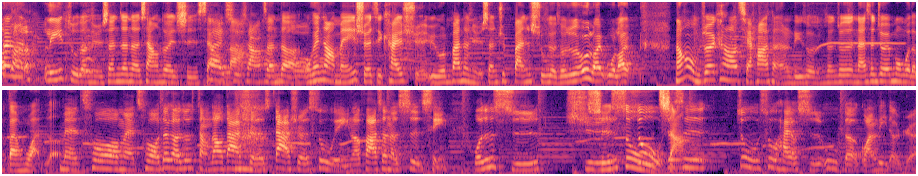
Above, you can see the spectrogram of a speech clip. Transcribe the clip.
但是算了理组的女生真的相对吃香啦，真的。我跟你讲，每一学期开学，语文班的女生去搬书的时候，就是哦来我来，然后我们就会看到其他可能理组的女生，就是男生就会默默的搬完了。没错，没错，这个就是讲到大学 大学宿营了发生的事情，我就是食食食宿就长是住宿还有食物的管理的人。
